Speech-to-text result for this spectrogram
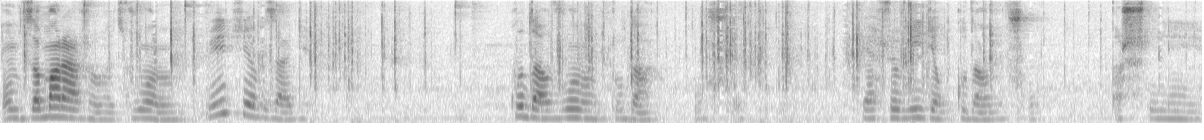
Он замораживает. Вон он. Видите, сзади? Куда? Вон он туда. Я все видел, куда он ушел. Пошли.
